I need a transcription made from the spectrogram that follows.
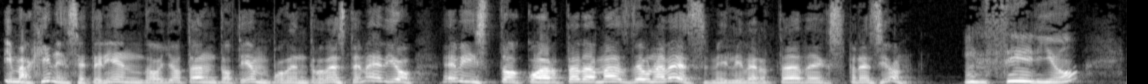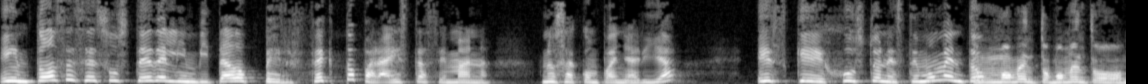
Imagínense teniendo yo tanto tiempo dentro de este medio, he visto coartada más de una vez mi libertad de expresión. ¿En serio? Entonces es usted el invitado perfecto para esta semana. ¿Nos acompañaría? Es que justo en este momento... Un momento, momento,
